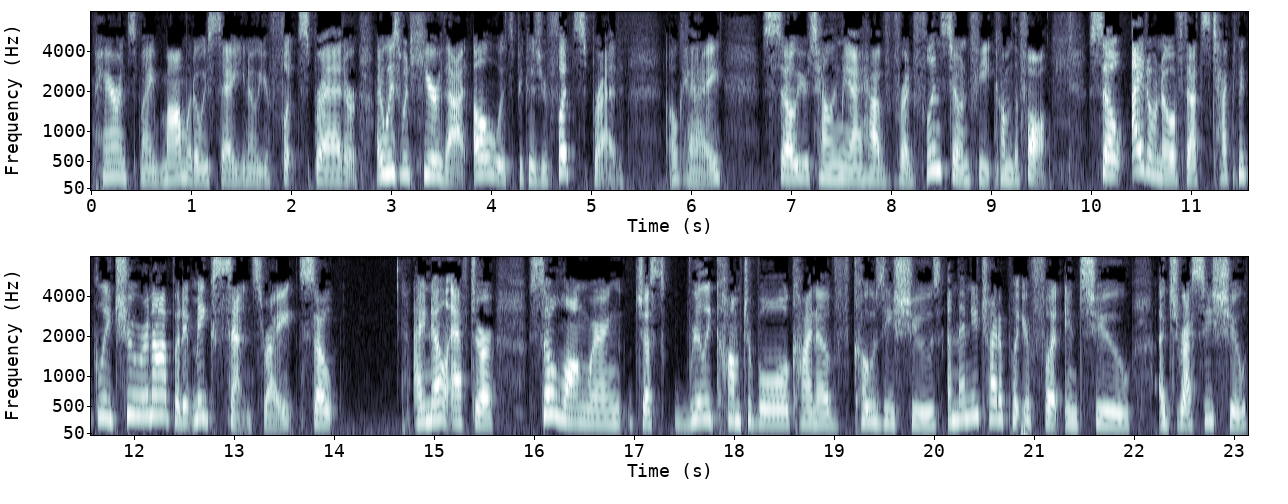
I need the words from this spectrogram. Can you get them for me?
parents my mom would always say you know your foot spread or i always would hear that oh it's because your foot spread. Okay. So you're telling me i have fred flintstone feet come the fall. So i don't know if that's technically true or not but it makes sense right? So I know after so long wearing just really comfortable, kind of cozy shoes, and then you try to put your foot into a dressy shoe,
